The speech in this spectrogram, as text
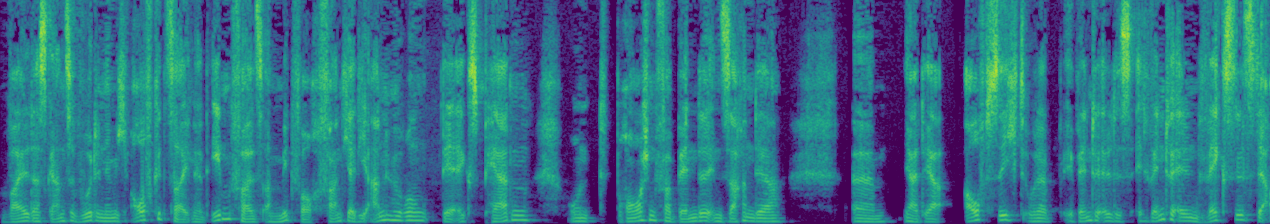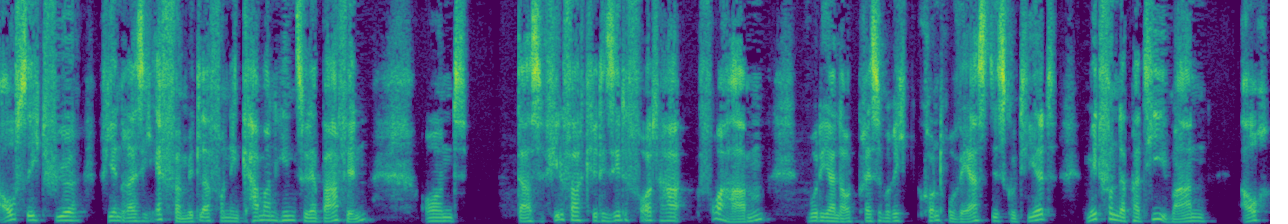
weil das Ganze wurde nämlich aufgezeichnet. Ebenfalls am Mittwoch fand ja die Anhörung der Experten und Branchenverbände in Sachen der, ähm, ja, der Aufsicht oder eventuell des eventuellen Wechsels der Aufsicht für 34F-Vermittler von den Kammern hin zu der BaFin. Und das vielfach kritisierte Vorhaben wurde ja laut Pressebericht kontrovers diskutiert. Mit von der Partie waren auch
